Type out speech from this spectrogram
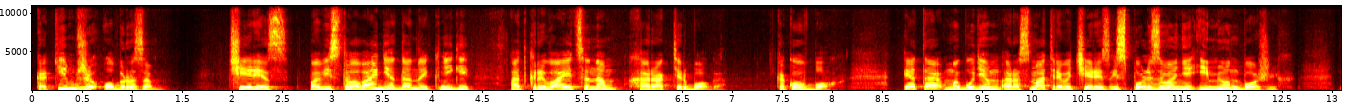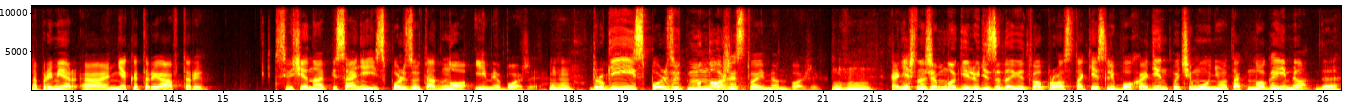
каким же образом через повествование данной книги открывается нам характер Бога. Каков Бог? Это мы будем рассматривать через использование имен Божьих. Например, э, некоторые авторы Священного Писания используют одно имя Божие, угу. другие используют множество имен Божьих. Угу. Конечно же, многие люди задают вопрос, так если Бог один, почему у него так много имен? Да.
